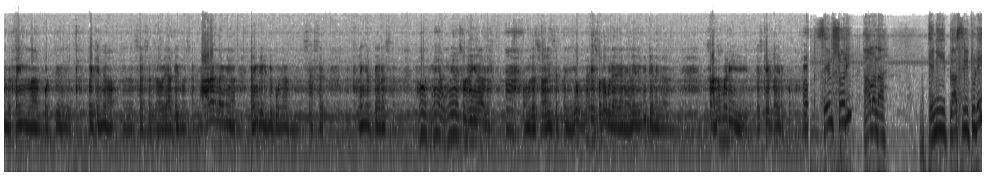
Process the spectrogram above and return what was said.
அந்த ஃபைன் எல்லாம் போட்டு போய் கெஞ்சலாம். சார் சார் அவர் யார் தெரியுமா சார் யாரா இருந்தாங்க ஃபைன் கட்டிட்டு போய் சார் சார் கலைஞர் பேரா சார் ஓ என்ன உண்மையாவே சொல்றீங்களா அப்படி? அவங்க ஸ்டாலின் சார் பையன் ஐயோ முன்னாடியே சொல்லக்கூடாது நான் எல்லாம் எழுதிட்டேனுங்க ஸோ அந்த மாதிரி எஸ்கேப் ஆயிருக்கும். சேம் ஸ்டோரி ஆமாண்டா. எனி பிளாஸ் த்ரீ டுடே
